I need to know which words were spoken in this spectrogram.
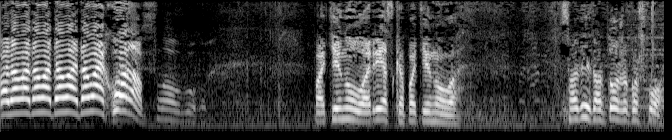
Давай, давай, давай, давай, ходом! Слава богу. Потянуло, резко потянуло. Смотри, там тоже пошло.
